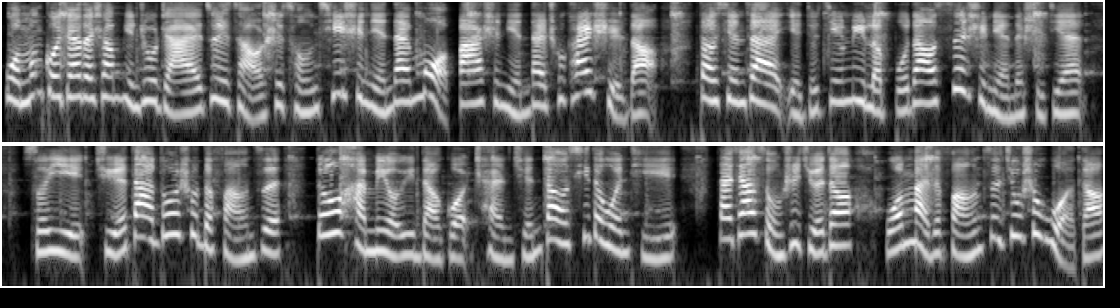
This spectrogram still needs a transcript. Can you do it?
我们国家的商品住宅最早是从七十年代末八十年代初开始的，到现在也就经历了不到四十年的时间，所以绝大多数的房子都还没有遇到过产权到期的问题。大家总是觉得我买的房子就是我的，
